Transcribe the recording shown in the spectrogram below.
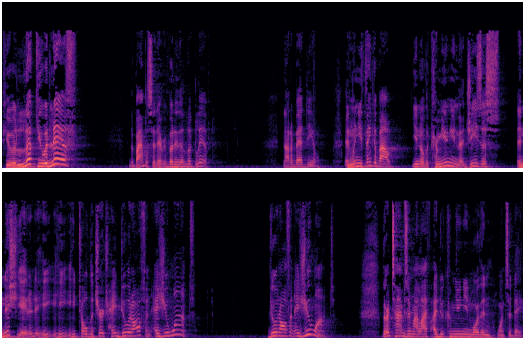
if you would look, you would live. The Bible said everybody that looked lived. Not a bad deal. And when you think about, you know, the communion that Jesus initiated, he, he, he told the church, hey, do it often as you want. Do it often as you want. There are times in my life I do communion more than once a day.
